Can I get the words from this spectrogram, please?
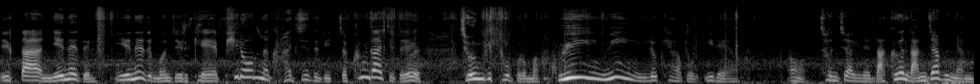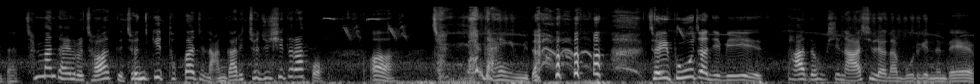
일단 얘네들 얘네들 먼저 이렇게 필요 없는 가지들 있죠. 큰 가지들. 전기톱으로 막 윙윙 이렇게 하고 이래요. 어 전에. 나 그건 남자분이 합니다. 천만 다행으로 저한테 전기톱까지는 안 가르쳐 주시더라고. 어 천만 다행입니다. 저희 보호자님이 다들 혹시나 아실려나 모르겠는데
